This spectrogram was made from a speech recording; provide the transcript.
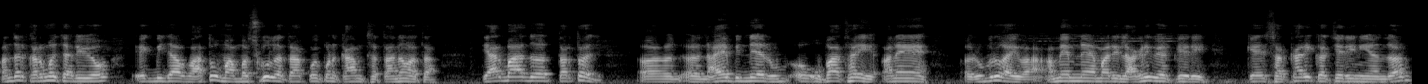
અંદર કર્મચારીઓ એકબીજા વાતોમાં મશગુલ હતા કોઈ પણ કામ થતા ન હતા. ત્યારબાદ તરત જ અ, અ, નાયબ ઇજનેર રૂ- ઊભા થઈ અને રૂબરૂ આવ્યા. અમે એમને અમારી લાગણી વ્યક્ત કરી કે સરકારી કચેરીની અંદર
